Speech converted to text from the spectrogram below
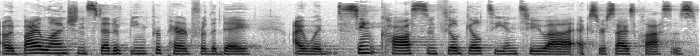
I would buy lunch instead of being prepared for the day. I would sink costs and feel guilty into uh, exercise classes.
